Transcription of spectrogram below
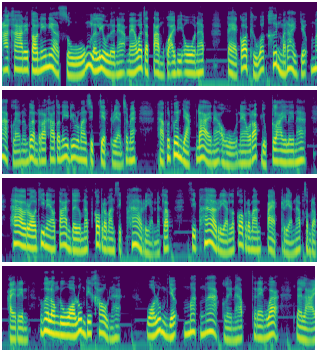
ราคาในตอนนี้เนี่ยสูงระลิ่วเลยนะฮะแม้ว่าจะต่ำกว่า IPO นะครับ แต่ก็ถือว่าขึ้นมาได้เยอะมากแล้วนะเพื่อนราคาตอนนี้อยู่ที่ประมาณ 17 เหรียญใช่ไหมหากเพื่อนๆอยากได้นะโอ้โหแนวรับอยู่ไกลเลยนะฮะถ้ารอที่แนวต้านเดิมนะครับก็ประมาณ 15 เหรียญนะครับ 15 เหรียญแล้วก็ประมาณ 8 เหรียญนะครับสำหรับไอเรนเพื่อนๆลองดูวอลลุ่มที่เข้านะฮะวอลลุ่มเยอะมากๆเลยนะครับ แสดงว่าหลาย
